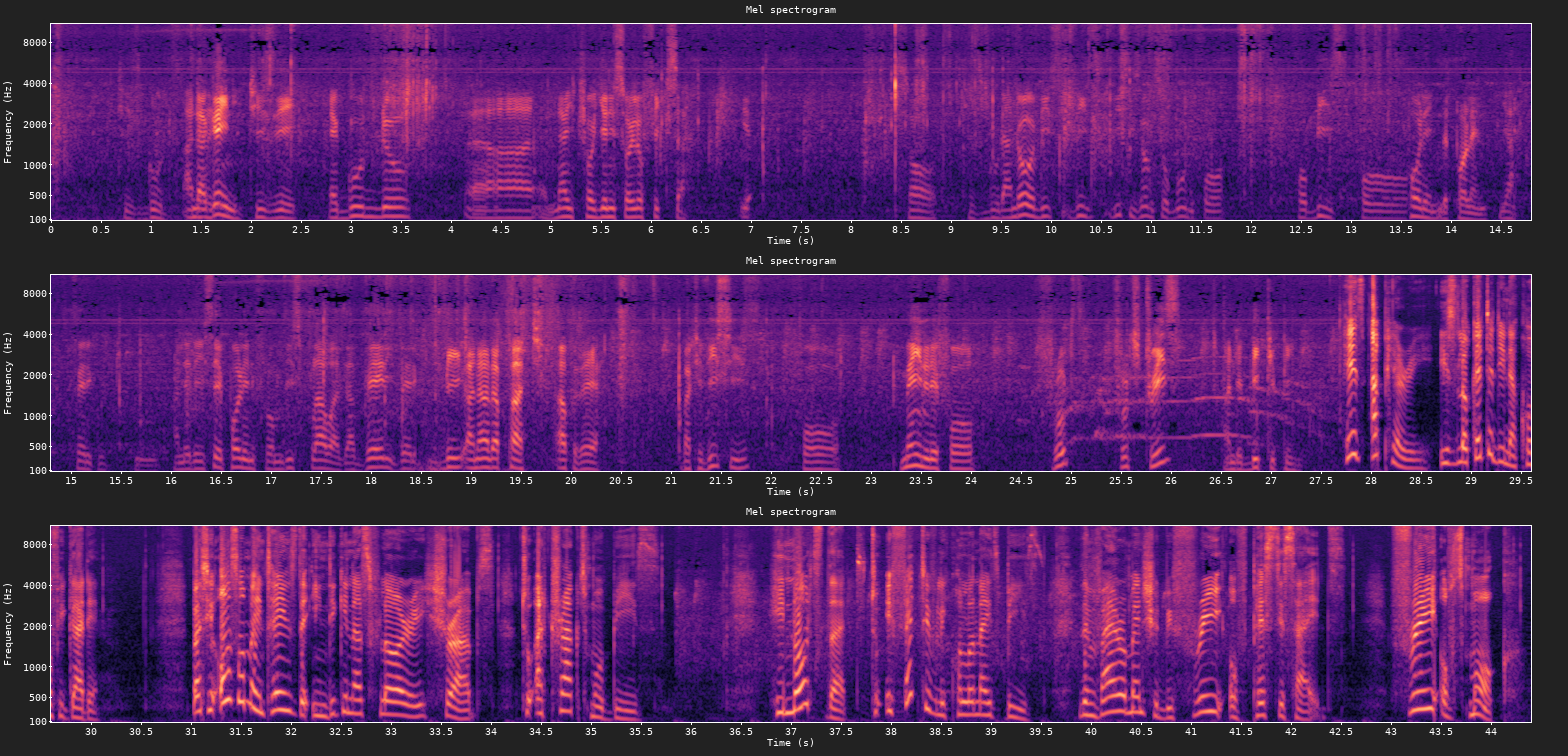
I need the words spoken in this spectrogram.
it is good. And again, it is a, a good uh, nitrogen soil fixer. Yeah. So it is good. And all this, this, this is also good for for bees, for pollen. The pollen. Yeah, very good. Hmm. And they say pollen from these flowers are very, very big. Another part up there, but this is for mainly for fruit, fruit trees, and the beekeeping. His apiary is located in a coffee garden, but he also maintains the indigenous flowery shrubs to attract more bees. He notes that to effectively colonize bees, the environment should be free of pesticides, free of smoke,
